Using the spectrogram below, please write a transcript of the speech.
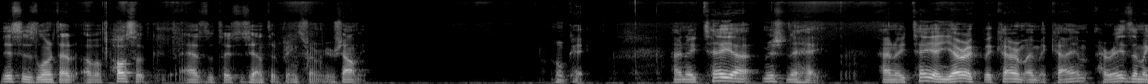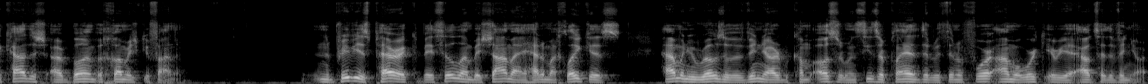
This is learned out of a pasuk, as the Tosfos Yanta brings from Yerushalmi. Okay. Hanoiteya Mishnah. Hanoiteya Yerek Bekarim Amekayim, Hareza Mekadesh Arboim. In the previous parak, Beis and Beis Shammai had a machlokes how many rows of a vineyard become usher when seeds are planted within a four amma work area outside the vineyard.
